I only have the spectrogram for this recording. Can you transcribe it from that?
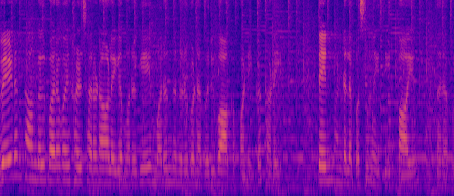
வேடந்தாங்கல் பறவைகள் சரணாலயம் அருகே மருந்து நிறுவன விரிவாக பணிக்கு தடை. தென்மண்டல பசுமை தீர்ப்பாயம் உத்தரவு.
